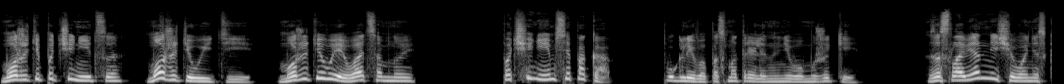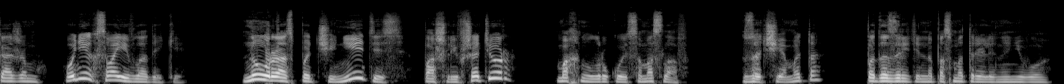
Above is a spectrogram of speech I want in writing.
Можете подчиниться, можете уйти, можете воевать со мной. Починимся пока, — пугливо посмотрели на него мужики. За славян ничего не скажем, у них свои владыки. — Ну, раз подчинитесь, пошли в шатер, — махнул рукой Самослав. — Зачем это? — подозрительно посмотрели на него.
